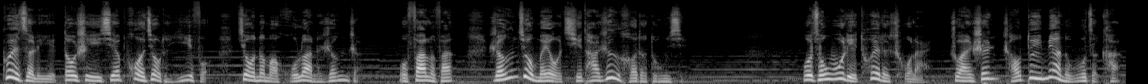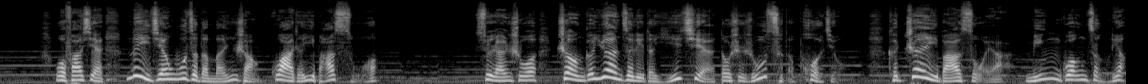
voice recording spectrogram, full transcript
柜子里都是一些破旧的衣服，就那么胡乱的扔着。我翻了翻，仍旧没有其他任何的东西。我从屋里退了出来，转身朝对面的屋子看。我发现那间屋子的门上挂着一把锁。虽然说整个院子里的一切都是如此的破旧，可这一把锁呀，明光锃亮。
